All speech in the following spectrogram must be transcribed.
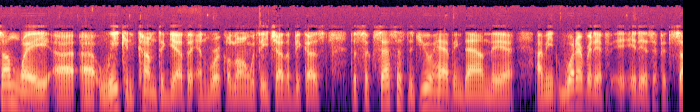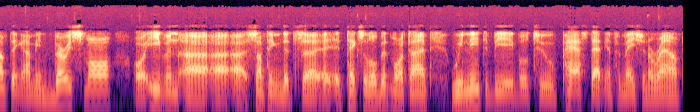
some way uh, uh, we can come together and work along with each other because the successes that you're having down there, I mean, whatever it, if, it is, if it's something, I mean, very small – or even uh, uh, uh, something that's uh, it takes a little bit more time, we need to be able to pass that information around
